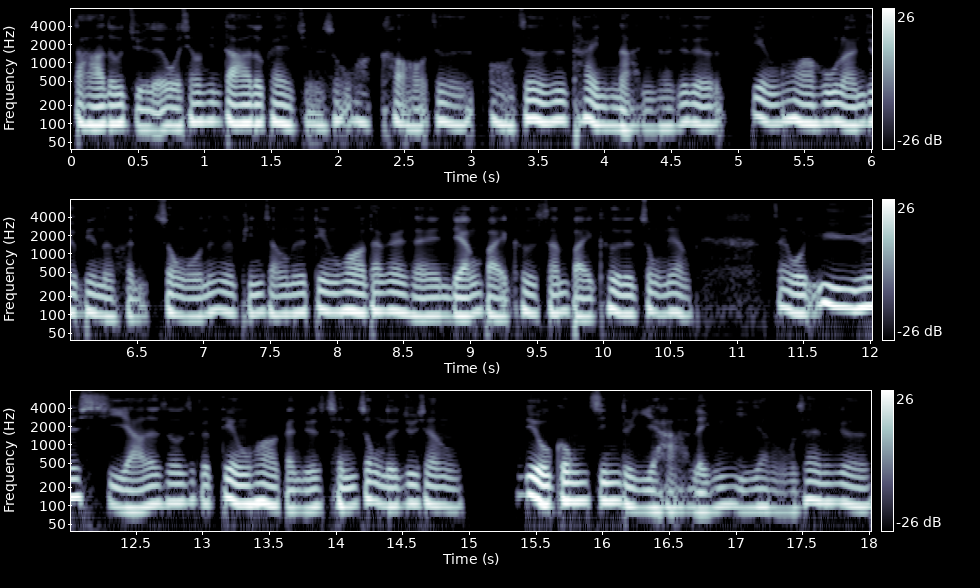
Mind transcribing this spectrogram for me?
大家都觉得，我相信大家都开始觉得说，哇靠，这个哦，真的是太难了。这个电话忽然就变得很重，我那个平常的电话大概才两百克、三百克的重量，在我预约洗牙的时候，这个电话感觉沉重的就像六公斤的哑铃一样。我在那个。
